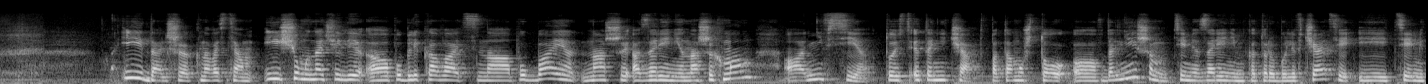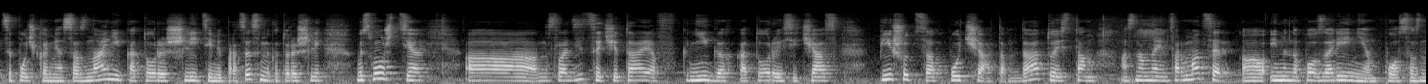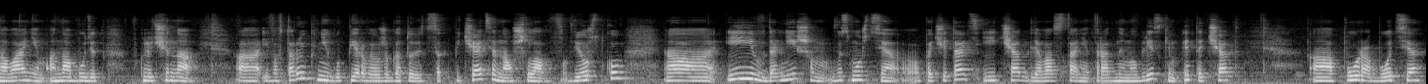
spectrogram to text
И дальше к новостям. И еще мы начали э, публиковать на Пубае наши озарения наших мам. Э, не все, то есть это не чат, потому что э, в дальнейшем теми озарениями, которые были в чате и теми цепочками осознаний, которые шли, теми процессами, которые шли, вы сможете э, насладиться, читая в книгах, которые сейчас пишутся по чатам, да, то есть там основная информация э, именно по озарениям, по осознаваниям, она будет включена а, и во вторую книгу. Первая уже готовится к печати, она ушла в верстку. А, и в дальнейшем вы сможете а, почитать, и чат для вас станет родным и близким. Это чат по работе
